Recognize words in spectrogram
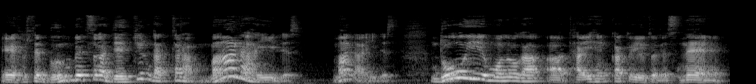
えそして分別ができるんだったら、まだいいです。まだいいです。どういうものが大変かというとですね、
